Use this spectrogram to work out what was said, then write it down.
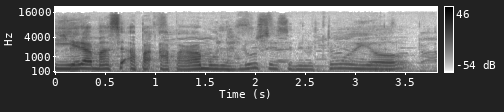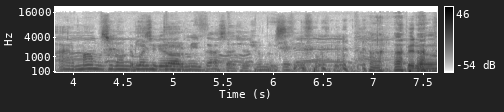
Y era más, apagamos las luces en el estudio, armamos un ambiente. se quedó dormir en casa, yo no sé Pero.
